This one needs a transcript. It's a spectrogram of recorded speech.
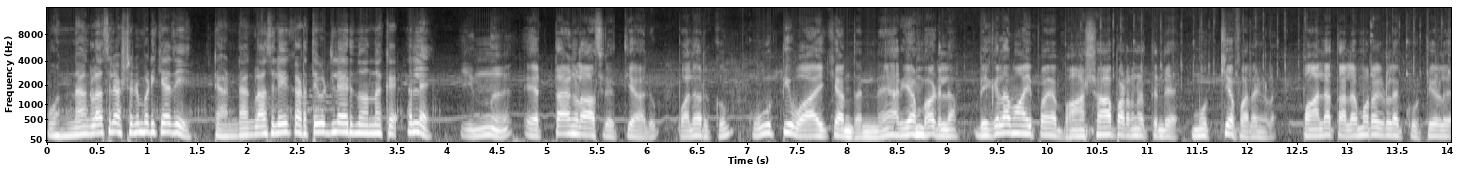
ഒന്നാം ക്ലാസ്സിൽ അക്ഷരം പഠിക്കാതെ രണ്ടാം ക്ലാസ്സിലേക്ക് കടത്തിവിട്ടില്ലായിരുന്നു അന്നൊക്കെ അല്ലേ? ഇന്ന് എട്ടാം ക്ലാസ്സിലെത്തിയാലും പലർക്കും കൂട്ടി വായിക്കാൻ തന്നെ അറിയാൻ പാടില്ല. വികലമായി പോയ ഭാഷാ പഠനത്തിന്റെ മുഖ്യ ഫലങ്ങൾ പല തലമുറകളിലെ കുട്ടികൾ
